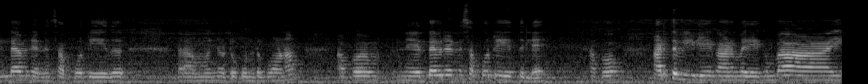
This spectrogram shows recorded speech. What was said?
എല്ലാവരും എന്നെ സപ്പോർട്ട് ചെയ്ത് മുന്നോട്ട് കൊണ്ടുപോകണം. അപ്പം എല്ലാവരും എന്നെ സപ്പോർട്ട് ചെയ്യത്തില്ലേ? അപ്പോൾ അടുത്ത വീഡിയോ കാണുമ്പോഴേക്കും ബായ്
